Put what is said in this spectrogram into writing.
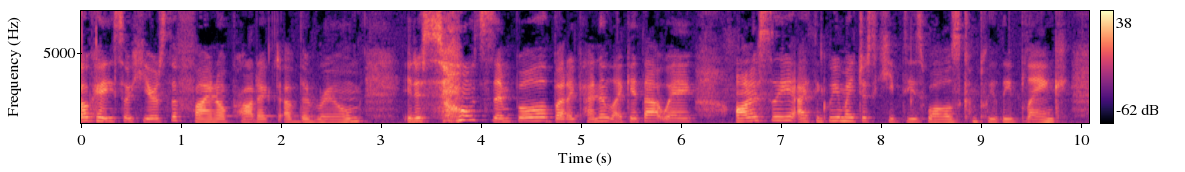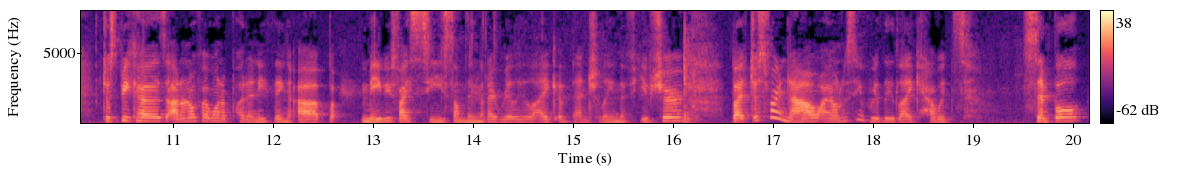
Okay, so here's the final product of the room. It is so simple, but I kind of like it that way. Honestly, I think we might just keep these walls completely blank just because I don't know if I want to put anything up. Maybe if I see something that I really like eventually in the future. But just for now, I honestly really like how it's simple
